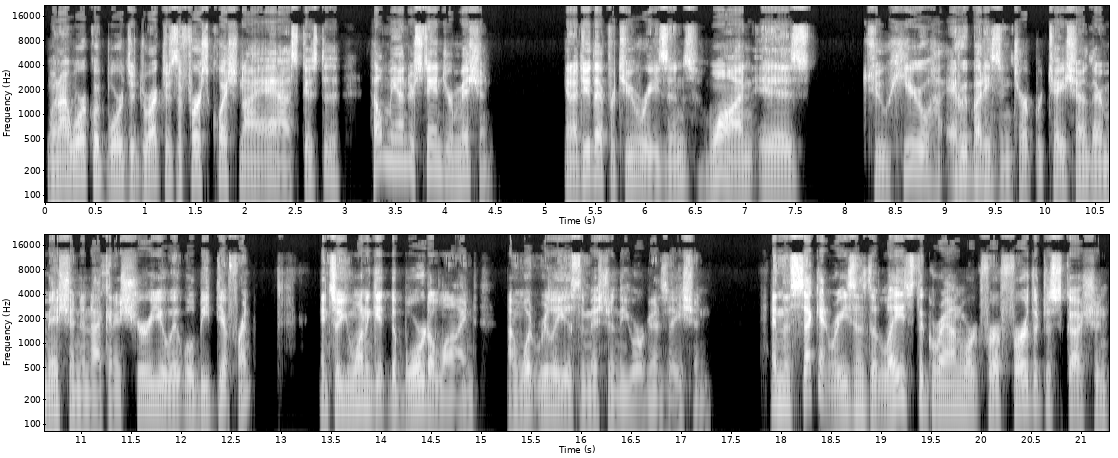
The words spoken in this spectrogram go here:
when I work with boards of directors, the first question I ask is to help me understand your mission. And I do that for two reasons. One is to hear everybody's interpretation of their mission, and I can assure you it will be different. And so you want to get the board aligned on what really is the mission of the organization. And the second reason is that lays the groundwork for a further discussion,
